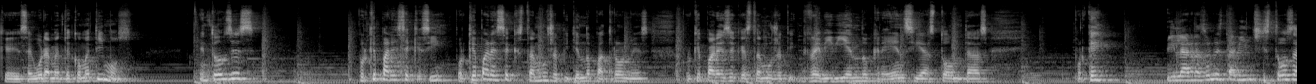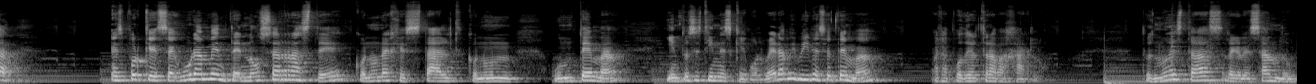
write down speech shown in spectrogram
que seguramente cometimos. Entonces, ¿Por qué parece que sí? ¿Por qué parece que estamos repitiendo patrones? ¿Por qué parece que estamos reviviendo creencias tontas? ¿Por qué? Y la razón está bien chistosa. Es porque seguramente no cerraste con una gestalt, con un, un tema, y entonces tienes que volver a vivir ese tema para poder trabajarlo. Entonces no estás regresando,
